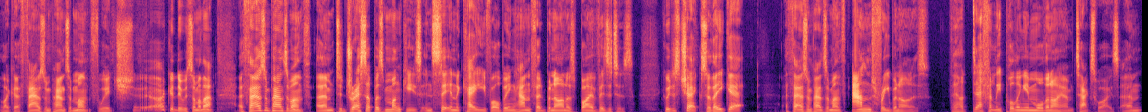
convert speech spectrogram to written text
like a thousand pounds a month, which uh, I could do with some of that. A thousand pounds a month um, to dress up as monkeys and sit in a cave while being hand fed bananas by visitors. Can we just check? So they get a thousand pounds a month and free bananas. They are definitely pulling in more than I am tax wise. Um,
